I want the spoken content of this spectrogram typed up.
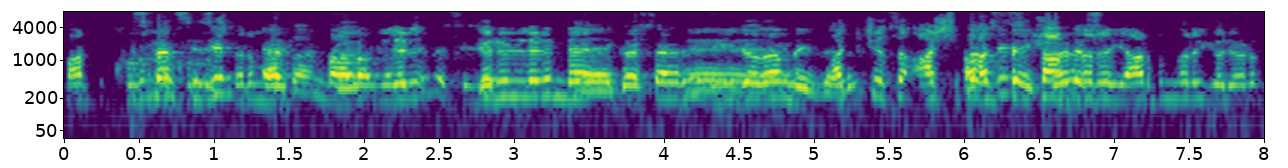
farklı kurum ve Ben sizin kuruluşların erken bağlandığınız gönüllerin, de sizin, Ee, gösterdiğiniz ee, videodan da izledim. Açıkçası açlıkları, standları, şöyle- yardımları görüyorum.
